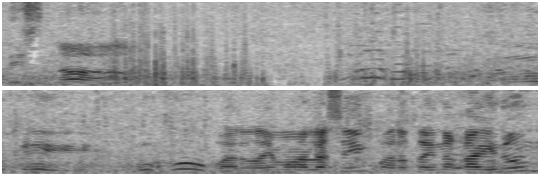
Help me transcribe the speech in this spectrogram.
Alis na. Okay. Woohoo! Para tayong mga lasing, para tayo nakainom.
